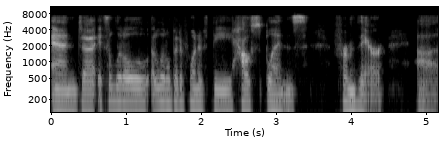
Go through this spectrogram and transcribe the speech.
And uh, it's a little a little bit of one of the house blends from there. Uh,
